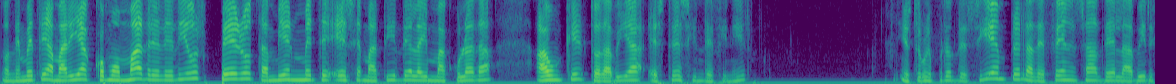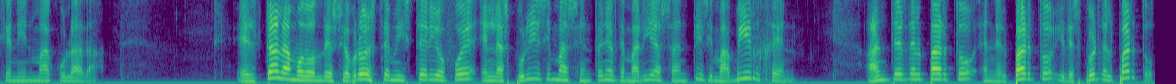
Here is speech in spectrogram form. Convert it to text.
donde mete a María como madre de Dios, pero también mete ese matiz de la Inmaculada, aunque todavía esté sin definir. Y esto es muy importante, siempre la defensa de la Virgen Inmaculada. El tálamo donde se obró este misterio fue en las purísimas entrañas de María Santísima Virgen, antes del parto, en el parto y después del parto.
